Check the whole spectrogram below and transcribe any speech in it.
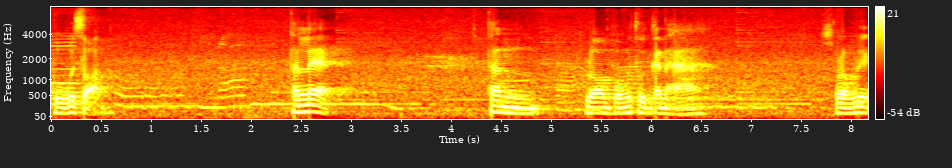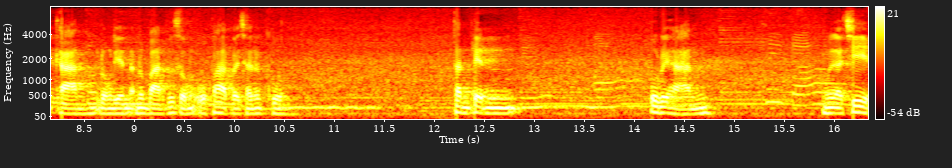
ครูผู้สอน ท่านแรก ท่านรองผมวิทูลกันหารองผู้ในวยการโรงเรียนอนุบาลผู้สงโอภาสประชานุกูลท่านเป็นผู้บริหารมืออาชีพ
